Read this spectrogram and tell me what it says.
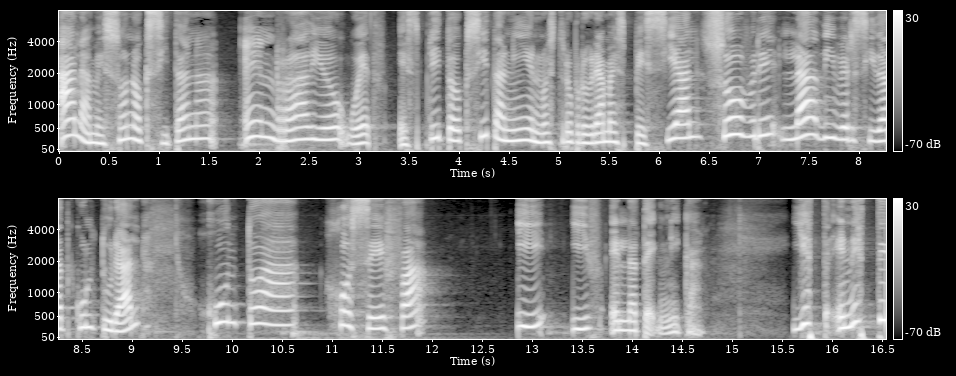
A la Mesón Occitana en Radio Web Espíritu Occitaní en nuestro programa especial sobre la diversidad cultural junto a Josefa y Yves en la técnica. Y este, en este,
